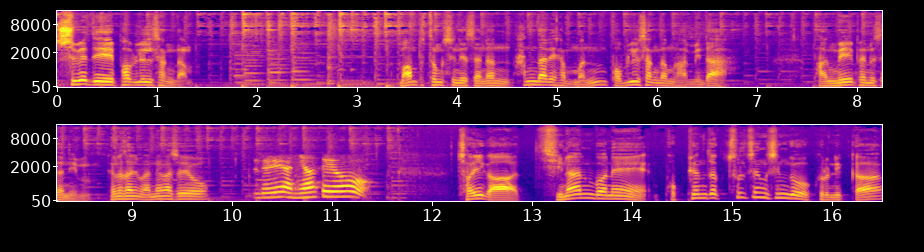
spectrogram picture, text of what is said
스웨드의 법률 상담. 만프통신에서는 한 달에 한 번 법률 상담을 합니다. 박미애 변호사님, 변호사님 안녕하세요. 네, 안녕하세요. 저희가 지난번에 보편적 출생 신고 그러니까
